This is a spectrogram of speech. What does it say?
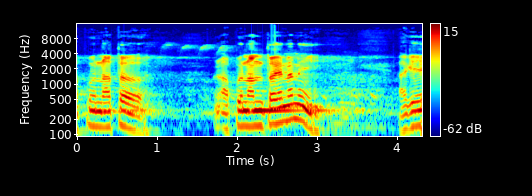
अपुनत। अपुनंत है ना नहीं? आगे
